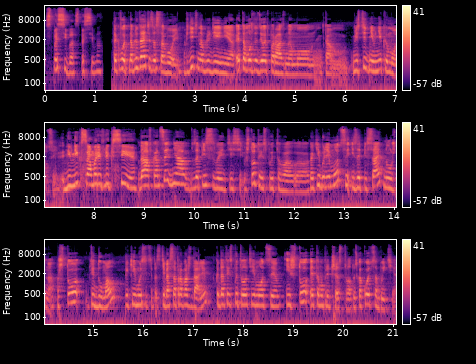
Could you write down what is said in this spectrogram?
Спасибо, спасибо. Так вот, наблюдайте за собой, ведите наблюдение. Это можно сделать по-разному. Там, вести дневник эмоций. Дневник саморефлексии. Да, в конце дня записываете, что ты испытывал, э, какие были эмоции, и записать нужно, что ты думал, какие мысли тебя сопровождали, когда ты испытывал эти эмоции, и что этому предшествовало, то есть какое событие.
